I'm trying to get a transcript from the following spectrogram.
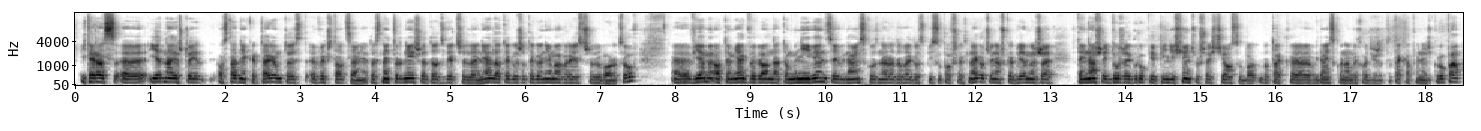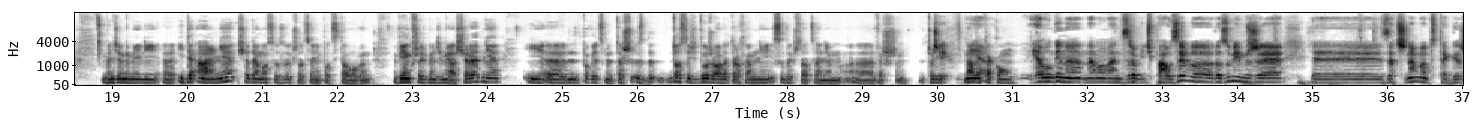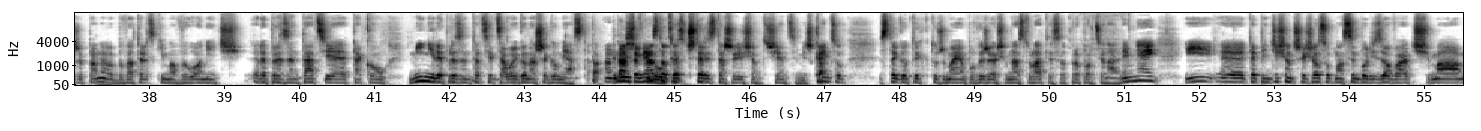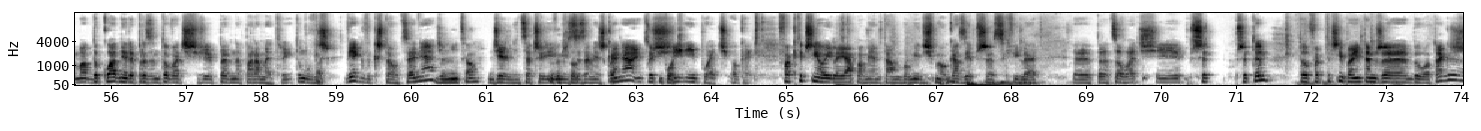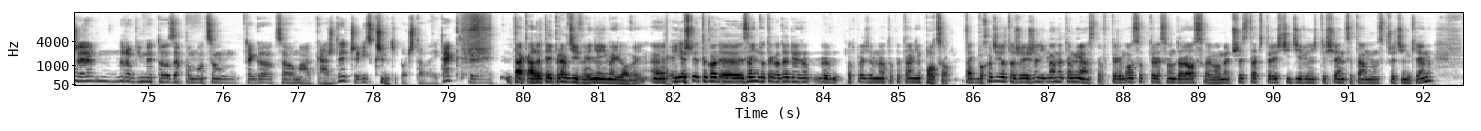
I teraz e, jedna jeszcze ostatnie kryterium to jest wykształcenie. To jest najtrudniejsze do odzwierciedlenia, dlatego że tego nie ma w rejestrze wyborców. E, wiemy o tym, jak wygląda to mniej więcej w Gdańsku z Narodowego Spisu Powszechnego, czyli na przykład wiemy, że w tej naszej dużej grupie 56 osób, bo, bo tak e, w Gdańsku nam wychodzi, że to taka być grupa, będziemy mieli idealnie 7 osób z wykształceniem podstawowym. Większość będzie miała średnie, i e, powiedzmy też dosyć dużo, ale trochę mniej z wykształceniem e, wyższym. Czyli, Czyli mamy ja, taką. Ja mogę na, na moment zrobić pauzę, bo rozumiem, że yy, zaczynamy od tego, że panel obywatelski ma wyłonić reprezentację, taką mini reprezentację całego naszego miasta. Tak, nasze miasto to jest 460 tysięcy mieszkańców. Tak z tego tych, którzy mają powyżej 18 lat jest proporcjonalnie mniej i e, te 56 osób ma symbolizować, ma, ma dokładnie reprezentować pewne parametry. I tu mówisz tak. wiek, wykształcenie, dzielnica, dzielnica czyli miejsce zamieszkania tak. i coś i płeć. I, płeć. Okay. Faktycznie o ile ja pamiętam, bo mieliśmy okazję przez chwilę e, pracować przy przy tym, to faktycznie pamiętam, że było tak, że robimy to za pomocą tego, co ma każdy, czyli skrzynki pocztowej, tak? Tak, ale tej prawdziwej, nie e-mailowej. E, jeszcze tylko, e, zanim do tego dojdę, e, odpowiedziałem na to pytanie, po co? Tak, bo chodzi o to, że jeżeli mamy to miasto, w którym osób, które są dorosłe, mamy 349 tysięcy tam z przecinkiem,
